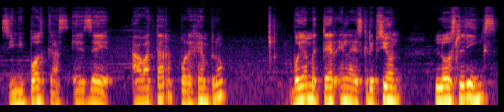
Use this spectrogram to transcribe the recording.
Si mi podcast es de Avatar, por ejemplo, Voy a meter en la descripción los links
